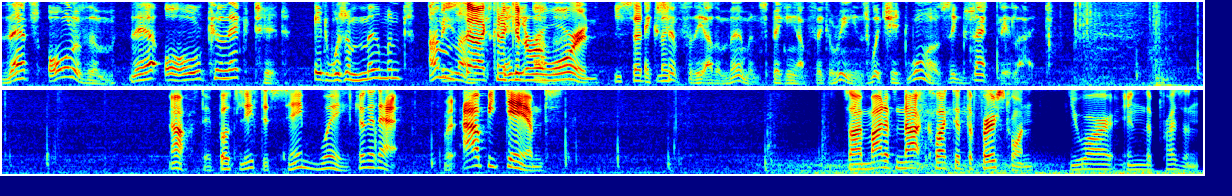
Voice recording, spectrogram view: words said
that's all of them. They're all collected. It was a moment But unlike you said I couldn't get a other. reward. You said Except like, for the other moments picking up figurines, which it was exactly like. oh, they both lead the same way. Look at that. But I'll be damned. So I might have not collected the first one. You are in the present.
